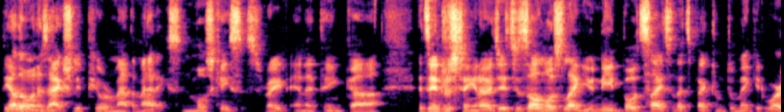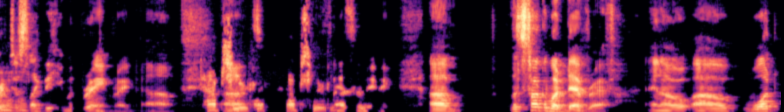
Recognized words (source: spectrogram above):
The other one is actually pure mathematics in most cases, right? And I think uh, it's interesting. You know, it's, it's just almost like you need both sides of that spectrum to make it work, mm-hmm. just like the human brain, right? Uh, absolutely, uh, absolutely, fascinating. Um, let's talk about DevRev. you know uh, what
